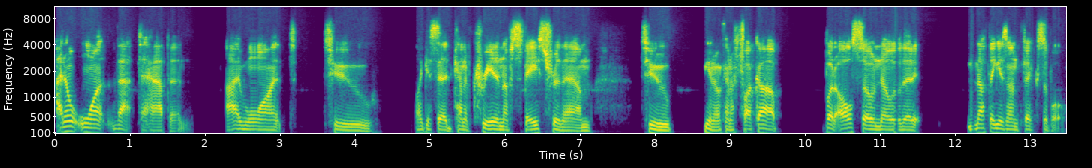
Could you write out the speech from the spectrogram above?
I don't want that to happen. I want to, like I said, kind of create enough space for them to, you know, kind of fuck up, but also know that it, nothing is unfixable.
